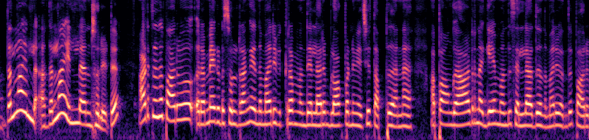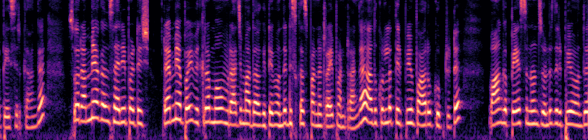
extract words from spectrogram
அதெல்லாம் இல்லை அதெல்லாம் இல்லைன்னு சொல்லிட்டு அடுத்தது பாரு ரம்யா கிட்ட சொல்கிறாங்க இந்த மாதிரி விக்ரம் வந்து எல்லாரும் பிளாக் பண்ணி வச்சு தப்பு தானே? அப்போ அவங்க ஆடின கேம் வந்து செல்லாது. அந்த மாதிரி வந்து பாரு பேசியிருக்காங்க. ஸோ ரம்யாவுக்கு அது சரிப்பட்டுச்சு. ரம்யா போய் விக்ரமும் ராஜமாதாக்கிட்டையும் வந்து டிஸ்கஸ் பண்ண ட்ரை பண்ணுறாங்க அதுக்குள்ளே திருப்பியும் பாரு கூப்பிட்டுட்டு வாங்க பேசணும்னு சொல்லி திருப்பியும் வந்து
